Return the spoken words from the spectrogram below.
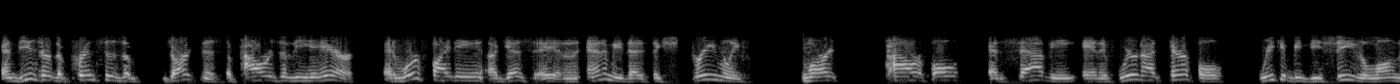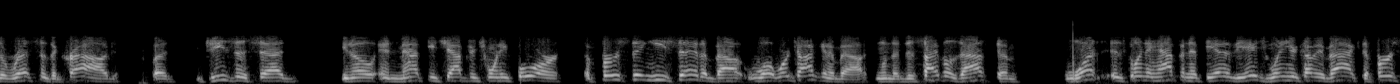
And these are the princes of darkness, the powers of the air. And we're fighting against a, an enemy that is extremely smart, powerful, and savvy. And if we're not careful, we can be deceived along the rest of the crowd. But Jesus said, you know, in Matthew chapter 24, the first thing he said about what we're talking about, when the disciples asked him, what is going to happen at the end of the age when you're coming back, the first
